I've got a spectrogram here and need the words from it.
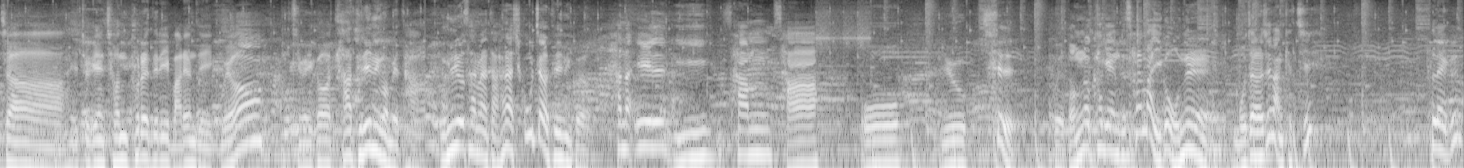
자 이쪽엔 전풀애들이 마련되어 있고요. 지금 이거 다 드리는 겁니다. 다 음료 사면 다 하나씩 공짜로 드리는 거예요. 하나 1, 2, 3, 4, 5, 6, 7 넉넉하게 했는데 설마 이거 오늘 모자라진 않겠지? 플래그?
